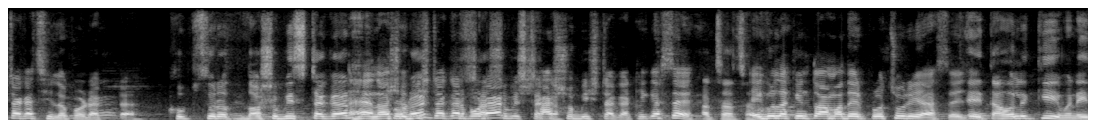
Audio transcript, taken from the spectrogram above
টাকা ছিল প্রোডাক্টটা খুবসুরত। নশো বিশ টাকার হ্যাঁ টাকার প্রোডাক্ট টাকা। ঠিক আছে? আচ্ছা, আচ্ছা। এগুলা কিন্তু আমাদের প্রচুরই আছে। এই যে। এই তাহলে কি মানে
